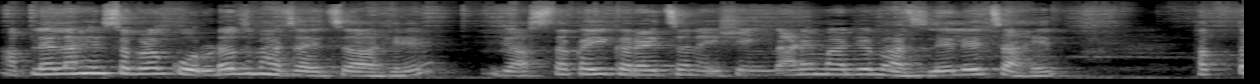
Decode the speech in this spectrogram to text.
आपल्याला हे सगळं कोरडंच भाजायचं आहे. जास्त काही करायचं नाही. शेंगदाणे माझे भाजलेलेच आहेत. फक्त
